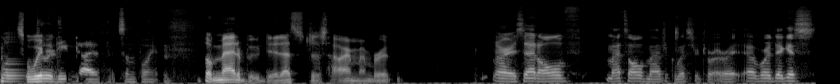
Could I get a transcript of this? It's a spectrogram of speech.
We'll It's do a deep dive at some point. That's what Matabu did. That's just how I remember it. All right, is that all of Matt's all of Magical Mystery Tour, right? Uh, where I guess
